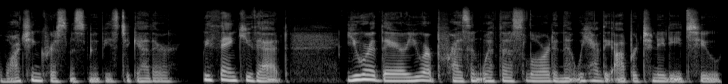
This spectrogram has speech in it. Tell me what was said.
watching Christmas movies together, we thank you that you are there, you are present with us, Lord, and that we have the opportunity to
